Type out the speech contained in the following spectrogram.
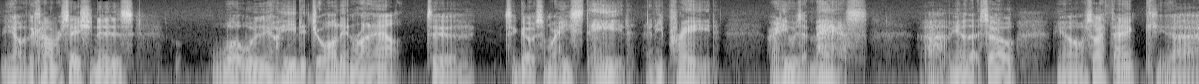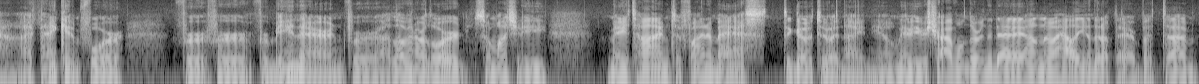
you know the conversation is, what was you know he Joel didn't run out to to go somewhere. He stayed and he prayed, right? He was at mass. Uh, you know that so you know, so I thank uh, I thank him for for for for being there and for uh, loving our Lord so much that he made time to find a mass to go to at night. You know, maybe he was traveling during the day. I don't know how he ended up there, but um,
